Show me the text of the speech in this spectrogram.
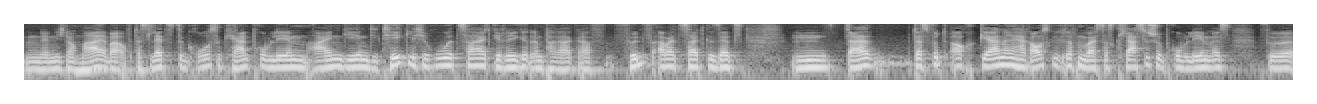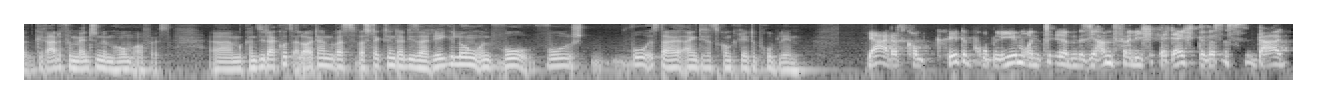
nicht nochmal, aber auf das letzte große Kernproblem eingehen, die tägliche Ruhezeit, geregelt im Paragraph 5 Arbeitszeitgesetz. Hm, da, das wird auch gerne herausgegriffen, weil es das klassische Problem ist, für, gerade für Menschen im Homeoffice. Ähm, können Sie da kurz erläutern, was, was steckt hinter dieser Regelung und wo, wo, wo ist da eigentlich das konkrete Problem? Ja, das konkrete Problem und ähm, Sie haben völlig recht. Das ist, da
